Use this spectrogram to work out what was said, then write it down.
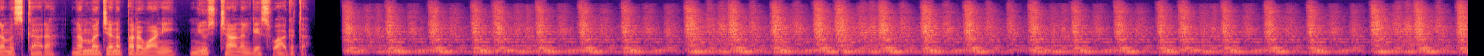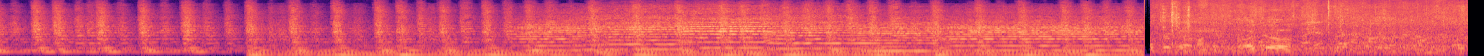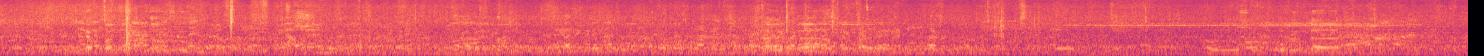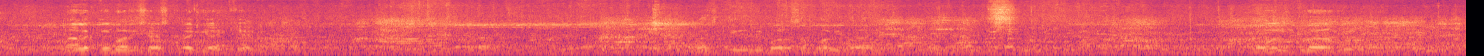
ನಮಸ್ಕಾರ ನಮ್ಮ ಜನಪರವಾಣಿ ನ್ಯೂಸ್ ಚಾನೆಲ್ಗೆ ಸ್ವಾಗತ. ಅವರು ಸುಲ್ಪುರದಿಂದ ನಾಲ್ಕನೇ ಬಾರಿ ಶಾಸಕರಾಗಿ ಆಯ್ಕೆಯಾಗಿದ್ದಾರೆ ರಾಜಕೀಯದಲ್ಲಿ ಬಹಳ ಸಂಭಾವಿತ ಅವರು ಕೂಡ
